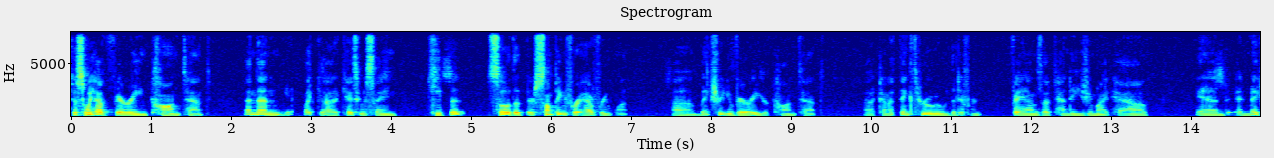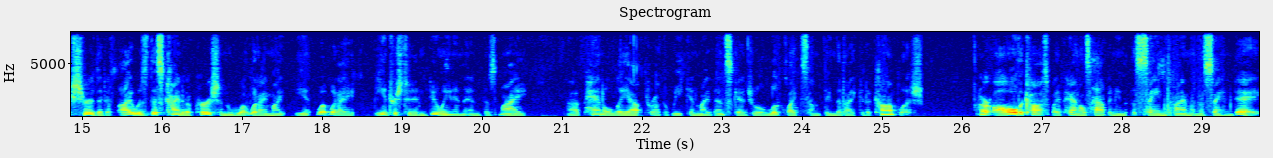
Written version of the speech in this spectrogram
just so we have varying content. And then, like uh, Casey was saying, keep it so that there's something for everyone. Um, make sure you vary your content. Uh, kind of think through the different fans, attendees you might have, and and make sure that if I was this kind of a person, what would I might be what would I be interested in doing, and, and does my uh, panel layout throughout the week and my event schedule look like something that I could accomplish? Are all the cosplay panels happening at the same time on the same day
